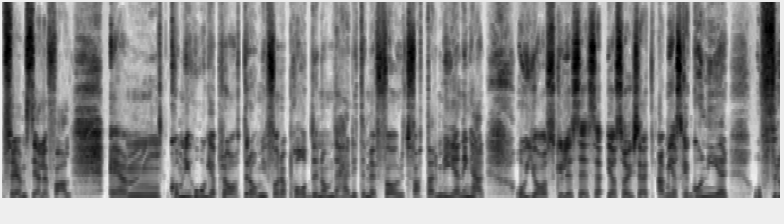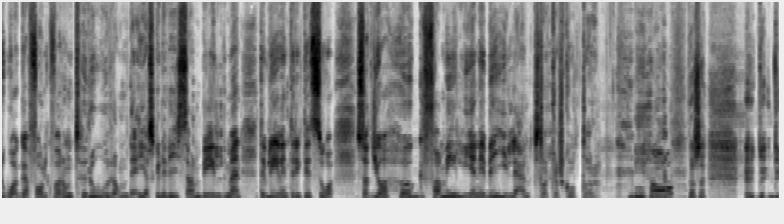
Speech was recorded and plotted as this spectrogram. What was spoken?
främst i alla fall. Um, kommer ni ihåg jag pratade om i förra podden om det här lite med förutfattade meningar? Och jag skulle säga så här, jag sa ju så här att ja, men jag ska gå ner och fråga folk vad de tror om dig. Jag skulle visa en bild, men det blev inte riktigt så. Så att jag högg familjen i bilen. Stackars skottar. Ja, eh, det, det,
